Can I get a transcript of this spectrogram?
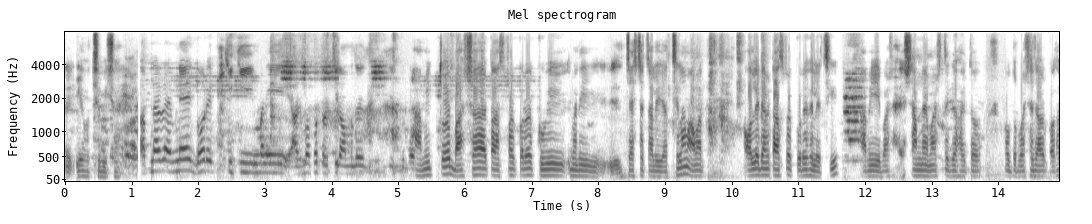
এ- হচ্ছে বিষয়। আপনার এমনি ঘরে কি কি মানে আসবাবপত্র ছিল আমাদের? আমি তো বাসা ট্রান্সফার করার খুবই মানে চেষ্টা চালিয়ে যাচ্ছিলাম। আমার অলরেডি আমি ট্রান্সফার করে ফেলেছি। আমি এই সামনের মাস থেকে হয়তো নতুন বাসা যাওয়ার কথা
